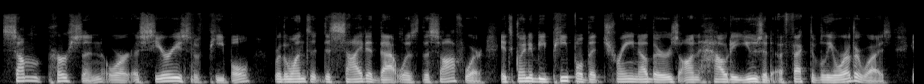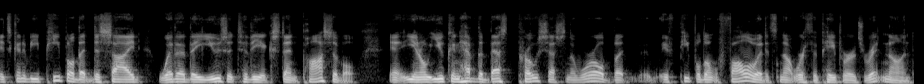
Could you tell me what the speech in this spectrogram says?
some person or a series of people were the ones that decided that was the software. It's going to be people that train others on how to use it effectively or otherwise. It's going to be people that decide whether they use it to the extent possible. Uh, you know, you can have the best process in the world, but if people don't follow it, it's not worth the paper it's written on.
